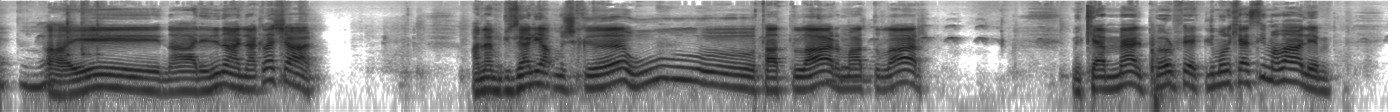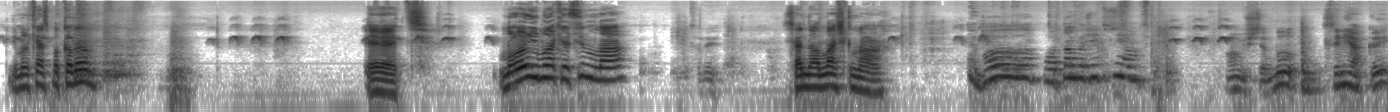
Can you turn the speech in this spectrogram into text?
Hı. Ay naleni nane arkadaşlar. Annem güzel yapmış kız. Uuu, tatlılar, matlılar. Mükemmel, perfect. Limonu keseyim mi halim? Limonu kes bakalım. Evet. La öyle limonu keseyim mi la? Tabii. Sen de Allah aşkına. Bu ortadan böyle tutuyor. Tamam işte bu senin hakkı.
